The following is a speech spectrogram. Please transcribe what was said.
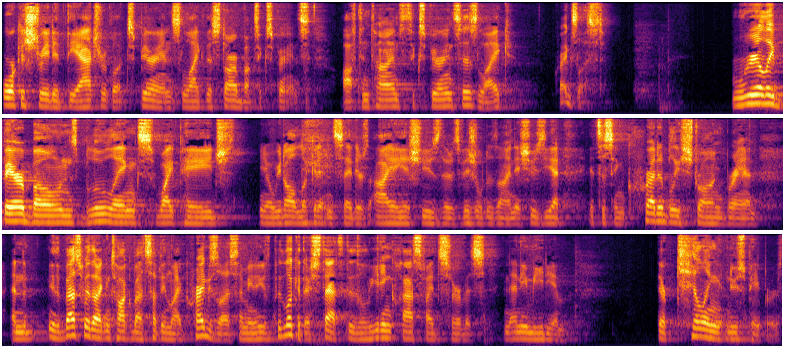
orchestrated theatrical experience like the Starbucks experience. Oftentimes, it's experiences like Craigslist. Really bare bones, blue links, white page. You know, we'd all look at it and say there's IA issues, there's visual design issues, yet it's this incredibly strong brand. And the, the best way that I can talk about something like Craigslist, I mean, if you look at their stats, they're the leading classified service in any medium. They're killing newspapers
